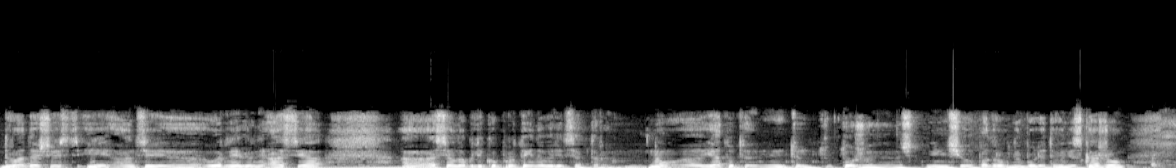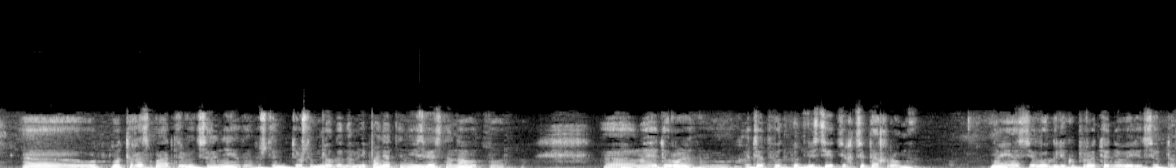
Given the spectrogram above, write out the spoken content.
2D6 и анти, вернее, вернее, асия, асиалогликопротеиновые рецепторы. Ну, я тут тоже значит, ничего подробного более этого не скажу. Вот, вот рассматриваются они, потому что то, что много нам непонятно, неизвестно, но вот, вот на эту роль хотят вот подвести этих цитохромы. Ну и асилогликопротеиновый рецептор,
